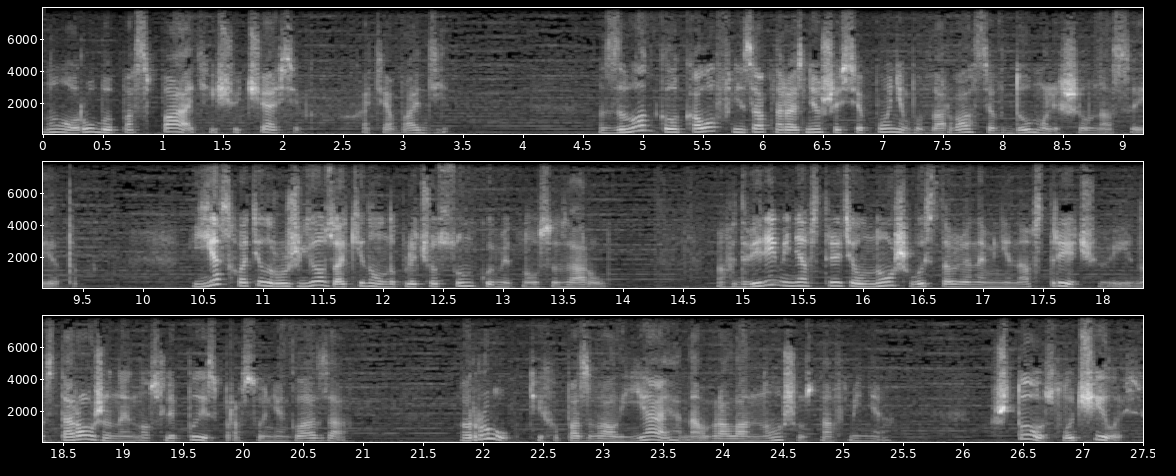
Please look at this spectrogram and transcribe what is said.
Но рубы поспать еще часик, хотя бы один. Звон колоколов, внезапно разнесшийся по небу, ворвался в дом и лишил нас и этого. Я схватил ружье, закинул на плечо сумку и метнулся за ру. В двери меня встретил нож, выставленный мне навстречу, и настороженные, но слепые с просонья глаза. «Ру!» – тихо позвал я, и она убрала нож, узнав меня. «Что случилось?»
